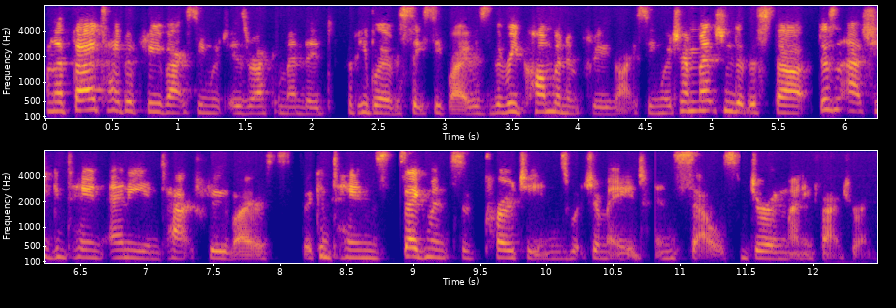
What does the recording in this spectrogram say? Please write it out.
And the third type of flu vaccine, which is recommended for people over 65, is the recombinant flu vaccine, which I mentioned at the start doesn't actually contain any intact flu virus, but contains segments of proteins which are made in cells during manufacturing.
